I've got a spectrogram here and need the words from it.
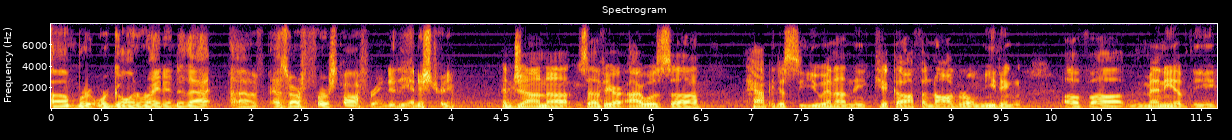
um, we're, we're going right into that uh, as our first offering to the industry. And John uh, Xavier, I was uh, happy to see you in on the kickoff inaugural meeting of uh, many of the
